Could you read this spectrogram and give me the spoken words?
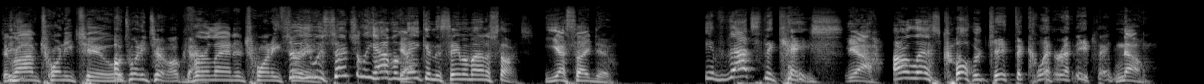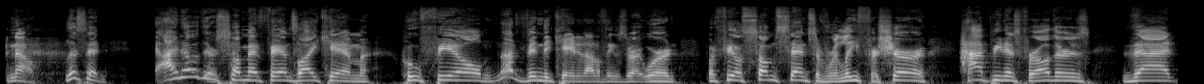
DeGrom 22. Oh, 22. Okay. Verlander 23. so you essentially have them Yeah. making the same amount of starts. yes, I do. If that's the case, Yeah. our last caller can't declare anything. No, no. Listen, I know there's some Met fans like him who feel not vindicated, I don't think is the right word, but feel some sense of relief for sure, happiness for others. That,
